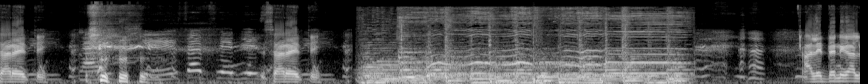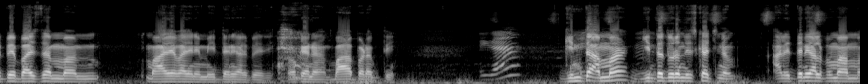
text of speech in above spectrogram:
సరే అయితే. సరే అయితే. వాళ్ళిద్దరిని కలిపే బాధ్యత మా మాదే వదిన మీ ఇద్దరిని కలిపేది. ఓకేనా? బాధపడకుతి ఇక? గింత అమ్మ గింత దూరం తీసుకొచ్చినాం. వాళ్ళిద్దరిని కలపమా అమ్మ?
